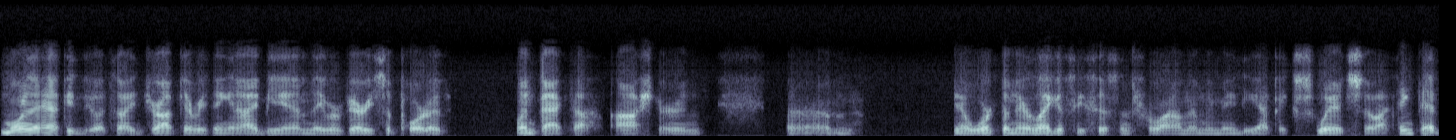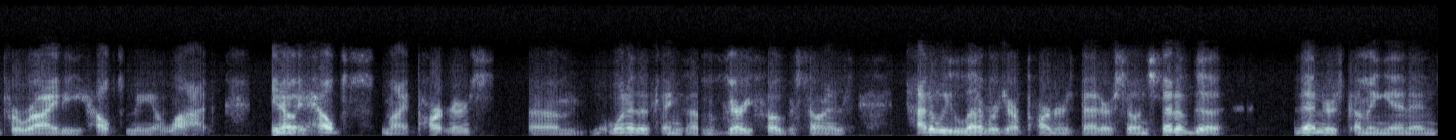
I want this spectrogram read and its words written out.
more than happy to do it." So I dropped everything in IBM. They were very supportive. Went back to Ochsner and um, you know worked on their legacy systems for a while, and then we made the Epic switch. So I think that variety helped me a lot. You know, it helps my partners. Um, one of the things I'm very focused on is how do we leverage our partners better. So instead of the vendors coming in and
